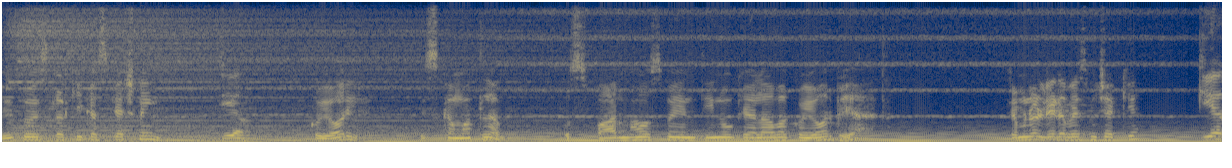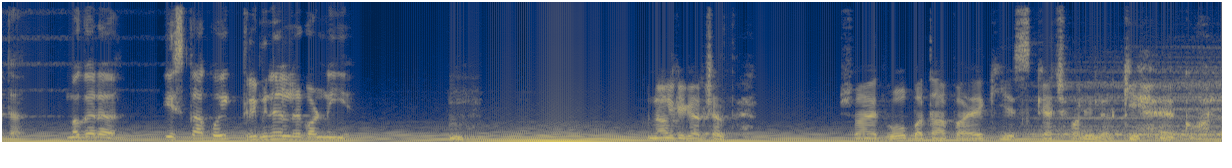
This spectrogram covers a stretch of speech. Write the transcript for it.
ये तो इस लड़की का स्केच नहीं जी हाँ। कोई और ही है। इसका मतलब उस फार्म हाउस में इन तीनों के अलावा कोई और भी आया था। क्रिमिनल डेटाबेस में चेक किया? किया था मगर इसका कोई क्रिमिनल रिकॉर्ड नहीं है। कुणाल के घर चलते हैं। शायद वो बता पाए कि ये स्केच वाली लड़की है कौन।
